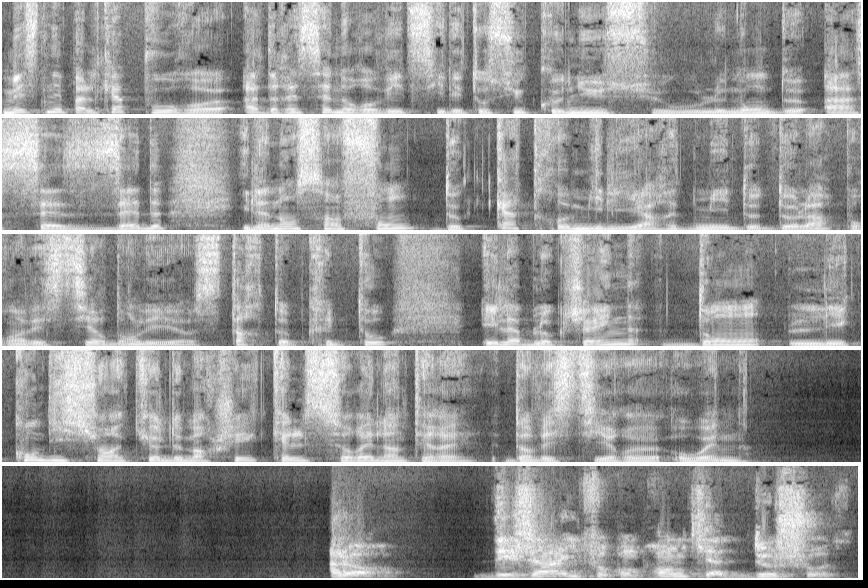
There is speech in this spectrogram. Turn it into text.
Mais ce n'est pas le cas pour euh, Adressen Horowitz. Il est aussi connu sous le nom de A16Z. Il annonce un fonds de 4 milliards et demi de dollars pour investir dans les euh, startups crypto et la blockchain. Dans les conditions actuelles de marché, quel serait l'intérêt d'investir euh, Owen? Alors, Déjà, il faut comprendre qu'il y a deux choses.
